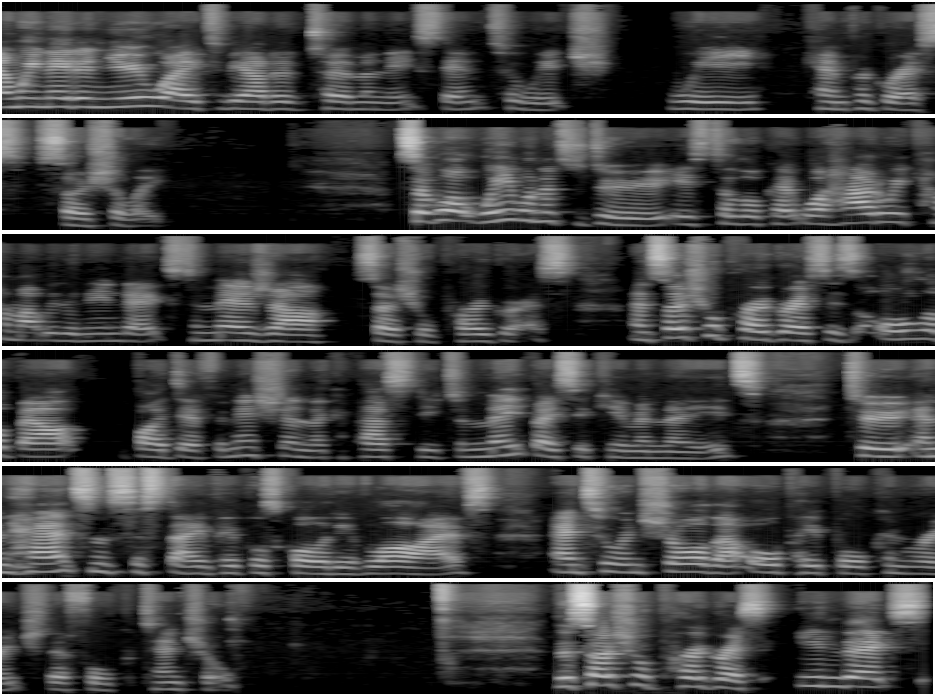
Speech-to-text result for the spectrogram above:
And we need a new way to be able to determine the extent to which we can progress socially. So, what we wanted to do is to look at well, how do we come up with an index to measure social progress? And social progress is all about, by definition, the capacity to meet basic human needs, to enhance and sustain people's quality of lives, and to ensure that all people can reach their full potential. The Social Progress Index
